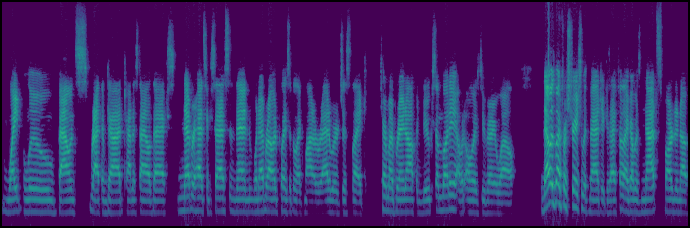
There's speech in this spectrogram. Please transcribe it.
white blue bounce Wrath of God kind of style decks. Never had success, and then whenever I would play something like Mono Red, where just like turn my brain off and nuke somebody, I would always do very well. That was my frustration with Magic because I felt like I was not smart enough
